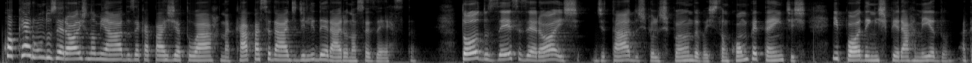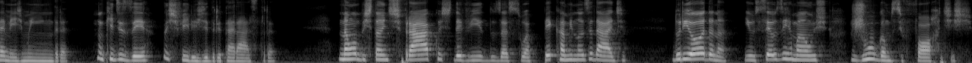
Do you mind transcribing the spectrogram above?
Qualquer um dos heróis nomeados é capaz de atuar na capacidade de liderar o nosso exército. Todos esses heróis, ditados pelos Pandavas, são competentes e podem inspirar medo até mesmo em Indra. O que dizer os filhos de Dhritarashtra? Não obstante fracos devidos à sua pecaminosidade, Duryodhana e os seus irmãos julgam-se fortes.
